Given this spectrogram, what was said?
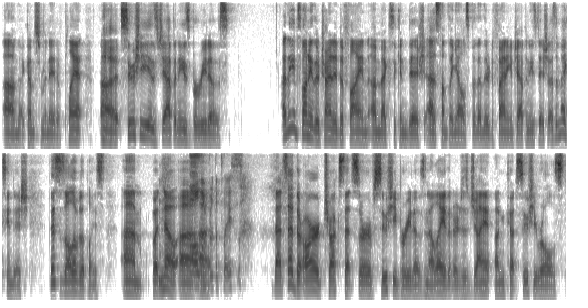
um, that comes from a native plant. Uh, sushi is Japanese burritos. I think it's funny they're trying to define a Mexican dish as something else, but then they're defining a Japanese dish as a Mexican dish. This is all over the place. Um, but no, uh, All uh, over the place. that said, there are trucks that serve sushi burritos in LA that are just giant uncut sushi rolls,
